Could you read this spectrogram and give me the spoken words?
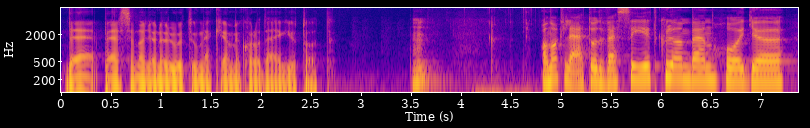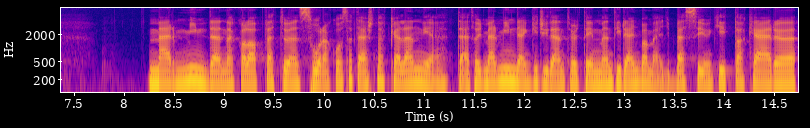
de persze nagyon örültünk neki, amikor odáig jutott. Hm. Annak látod veszélyét különben, hogy már mindennek alapvetően szórakoztatásnak kell lennie? Tehát, hogy már minden kicsit entertainment irányba megy. Beszéljünk itt akár,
